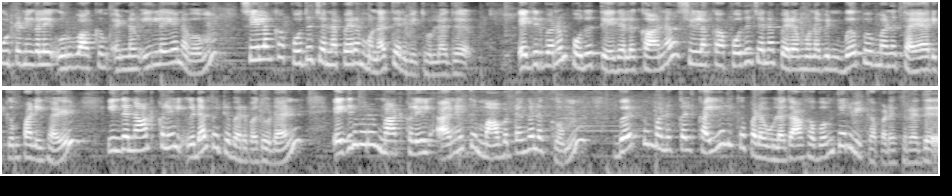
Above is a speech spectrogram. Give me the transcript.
கூட்டணிகளை உருவாக்கும் எண்ணம் இல்லை எனவும் ஸ்ரீலங்கா பொதுஜன பெரமுன தெரிவித்துள்ளது. எதிர்வரும் பொது தேர்தலுக்கான ஸ்ரீலங்கா பொதுஜன பெரமுனவின் வேட்புமனு தயாரிக்கும் பணிகள் இந்த நாட்களில் இடம்பெற்று வருவதுடன் எதிர்வரும் நாட்களில் அனைத்து மாவட்டங்களுக்கும் வேட்புமனுக்கள் கையளிக்கப்பட உள்ளதாகவும் தெரிவிக்கப்படுகிறது.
